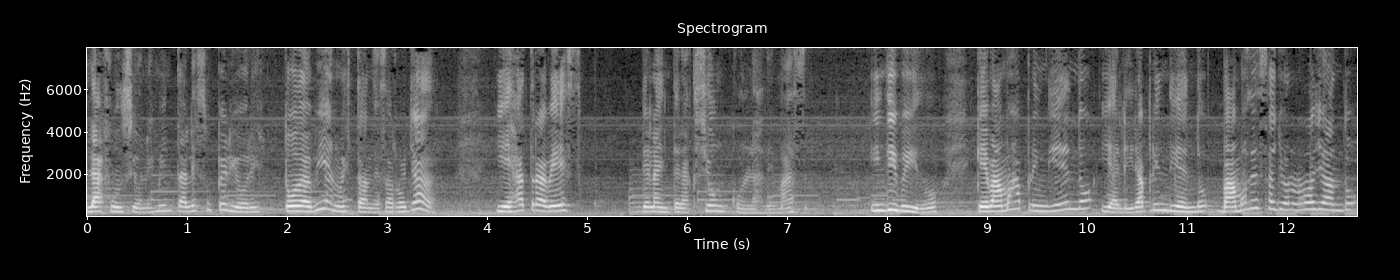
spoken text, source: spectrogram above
Las funciones mentales superiores todavía no están desarrolladas y es a través de la interacción con las demás individuos que vamos aprendiendo y al ir aprendiendo vamos desarrollando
